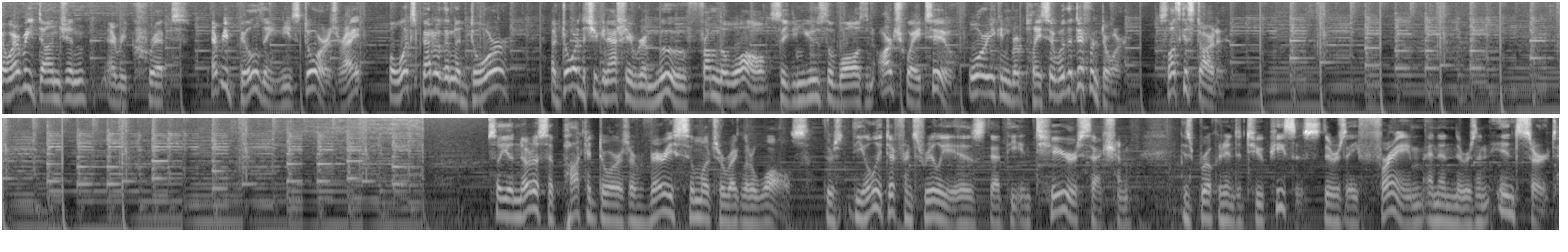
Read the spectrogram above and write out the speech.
So every dungeon, every crypt, every building needs doors, right? Well, what's better than a door? A door that you can actually remove from the wall so you can use the wall as an archway too, or you can replace it with a different door. So let's get started. So you'll notice that pocket doors are very similar to regular walls. There's, the only difference really is that the interior section is broken into two pieces. There's a frame and then there's an insert.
